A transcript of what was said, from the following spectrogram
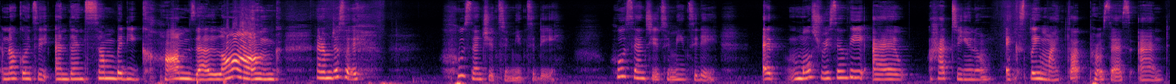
I'm not going to and then somebody comes along and I'm just like, who sent you to me today? Who sent you to me today? And most recently I had to, you know, explain my thought process and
